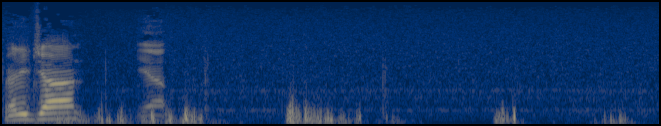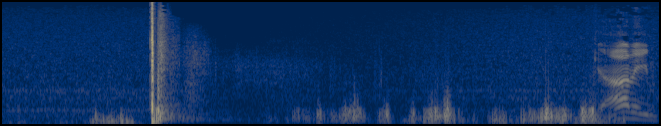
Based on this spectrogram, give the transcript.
Ready, John? Yep. Got him.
